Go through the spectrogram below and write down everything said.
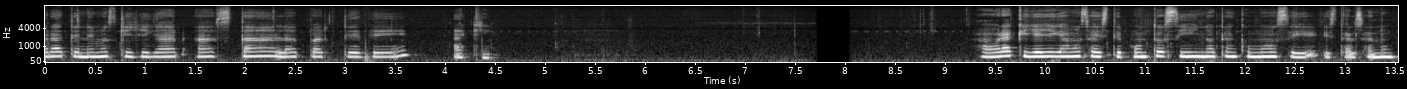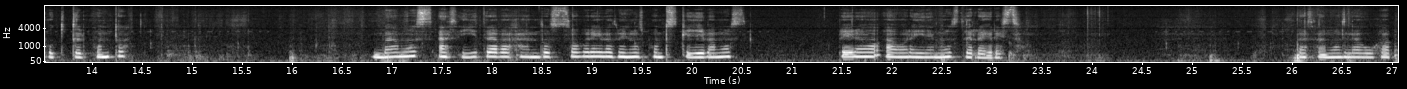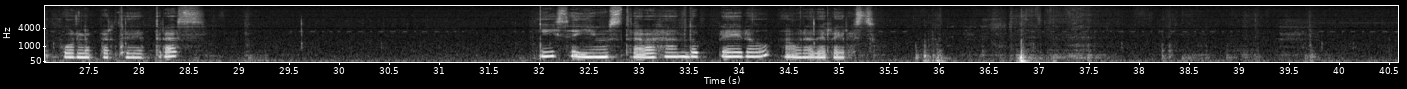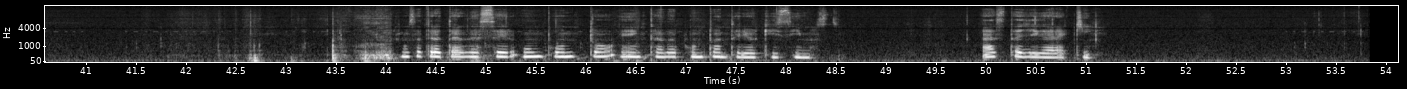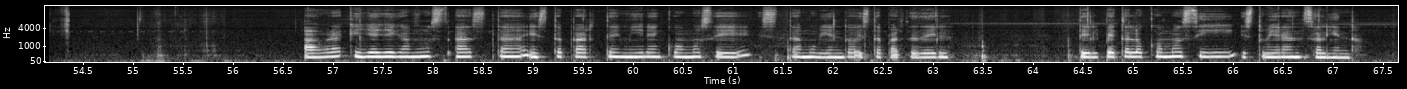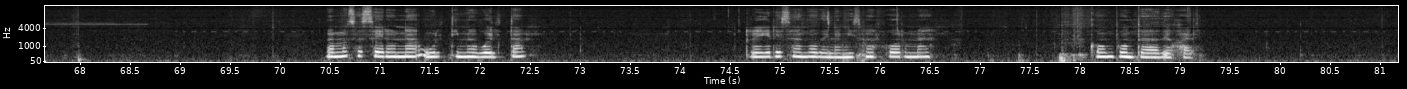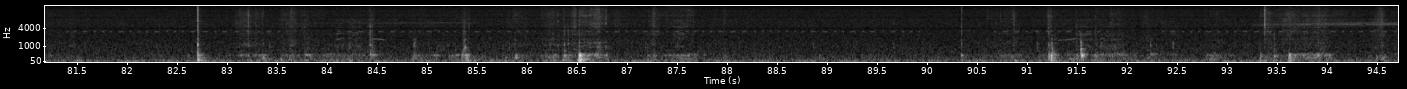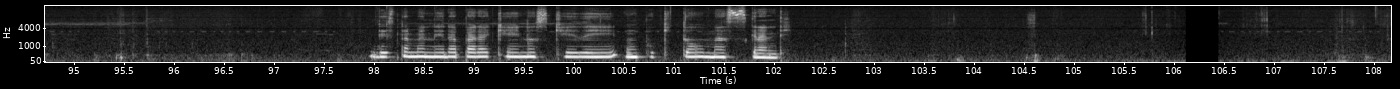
ahora tenemos que llegar hasta la parte de aquí. Ahora que ya llegamos a este punto si notan cómo se está alzando un poquito el punto vamos a seguir trabajando sobre los mismos puntos que llevamos pero ahora iremos de regreso. Pasamos la aguja por la parte de atrás y seguimos trabajando pero ahora de regreso. Vamos a tratar de hacer un punto en cada punto anterior que hicimos hasta llegar aquí que ya llegamos hasta esta parte miren cómo se está moviendo esta parte del, del pétalo como si estuvieran saliendo. Vamos a hacer una última vuelta regresando de la misma forma con puntada de ojal manera para que nos quede un poquito más grande.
